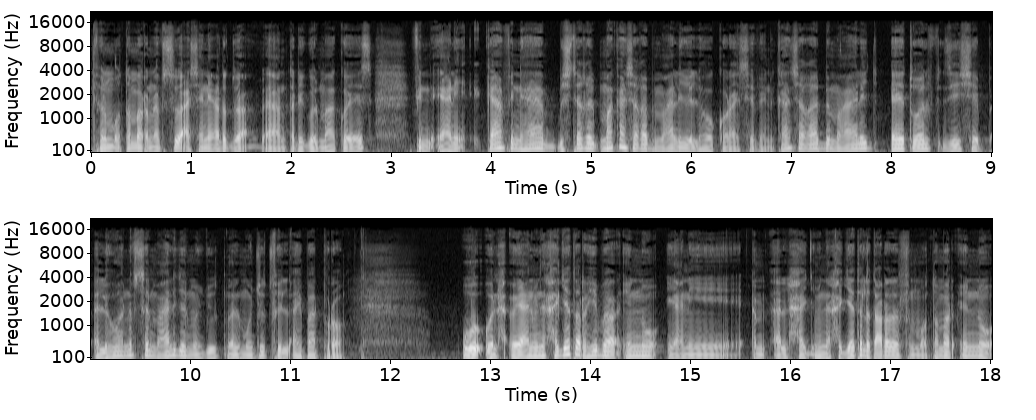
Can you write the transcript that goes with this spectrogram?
في المؤتمر نفسه عشان يعرضوا عن طريقه OS في يعني كان في النهاية بيشتغل ما كان شغال بمعالج اللي هو Core i7 كان شغال بمعالج A12 Z chip اللي هو نفس المعالج الموجود الموجود في الآيباد برو. يعني من الحاجات الرهيبة إنه يعني الحاج من الحاجات اللي اتعرضت في المؤتمر إنه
